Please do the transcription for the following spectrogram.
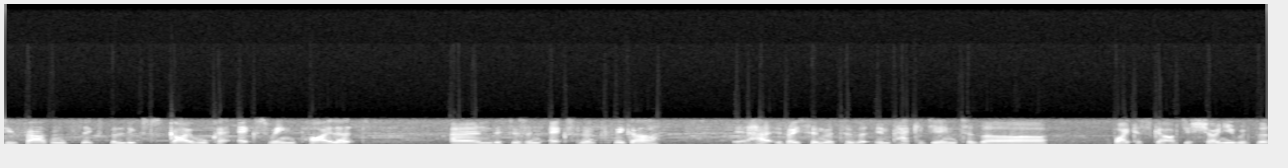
2006, the Luke Skywalker X-Wing Pilot, and this is an excellent figure. It it's very similar to the in packaging to the biker scout I've just shown you with the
